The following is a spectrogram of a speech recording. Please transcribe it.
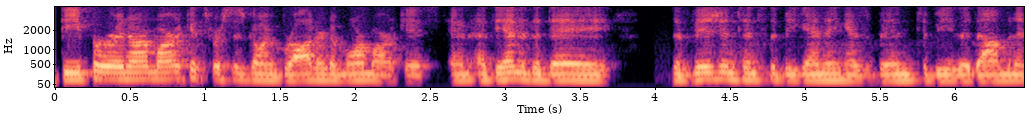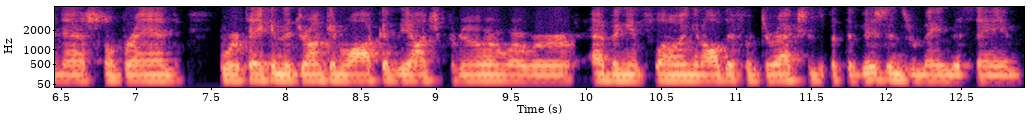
deeper in our markets versus going broader to more markets. And at the end of the day, the vision since the beginning has been to be the dominant national brand. We're taking the drunken walk of the entrepreneur where we're ebbing and flowing in all different directions, but the visions remain the same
